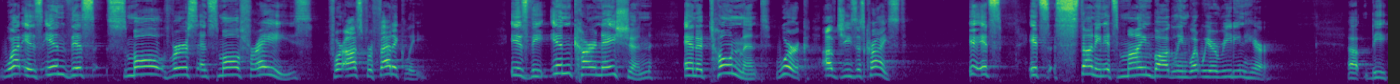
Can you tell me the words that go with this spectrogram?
What is in this small verse and small phrase for us prophetically is the incarnation and atonement work of Jesus Christ. It's, it's stunning, it's mind boggling what we are reading here. Uh, the,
